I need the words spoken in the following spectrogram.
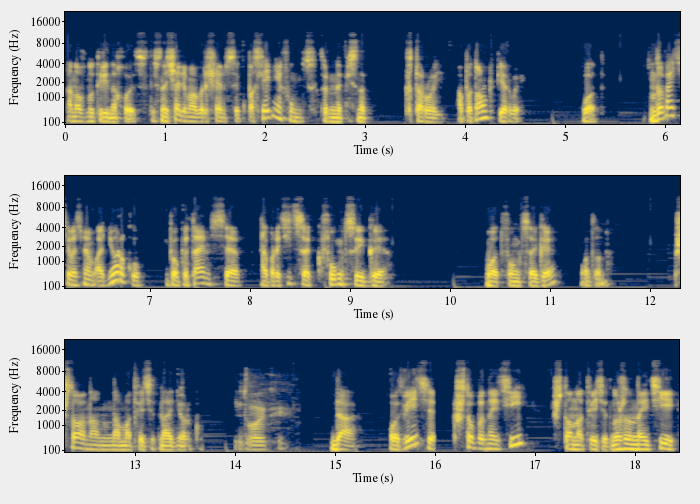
оно внутри находится. То есть вначале мы обращаемся к последней функции, которая написана второй, а потом к первой. Вот. Ну давайте возьмем однерку и попытаемся обратиться к функции g. Вот функция g, вот она. Что она нам ответит на однерку? Двойкой. Да. Вот видите, чтобы найти, что он ответит, нужно найти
